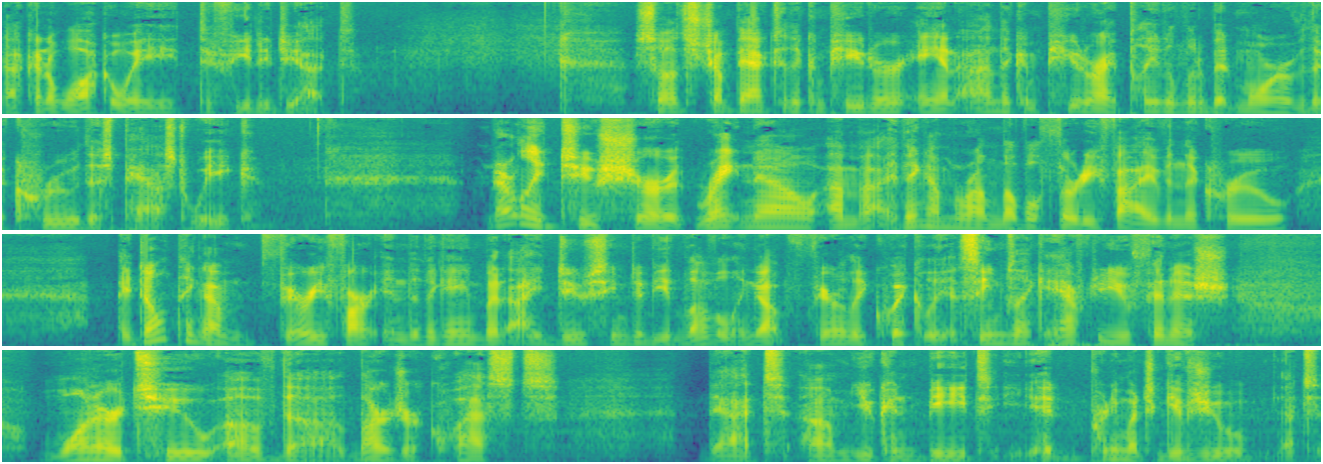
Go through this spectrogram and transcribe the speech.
not gonna walk away defeated yet. So let's jump back to the computer, and on the computer, I played a little bit more of the crew this past week not really too sure. Right now, I'm, I think I'm around level 35 in the crew. I don't think I'm very far into the game, but I do seem to be leveling up fairly quickly. It seems like after you finish one or two of the larger quests, that um, you can beat. It pretty much gives you that's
